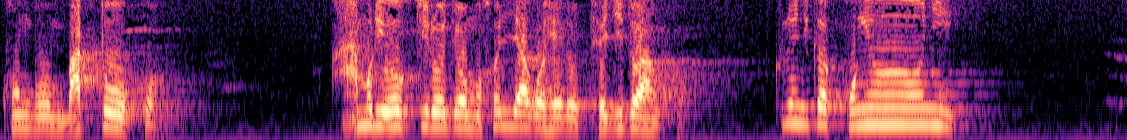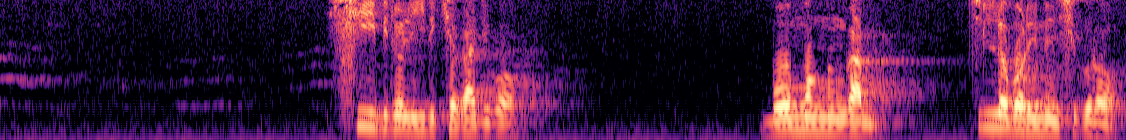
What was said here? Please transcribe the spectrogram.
공부 맛도 없고 아무리 억지로 좀 하려고 해도 되지도 않고 그러니까 공연히 시비를 일으켜 가지고 못 먹는 감 찔러버리는 식으로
